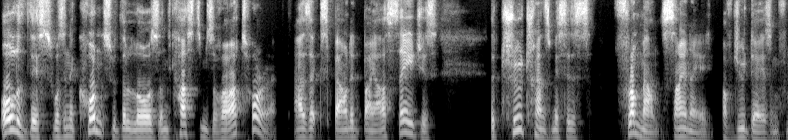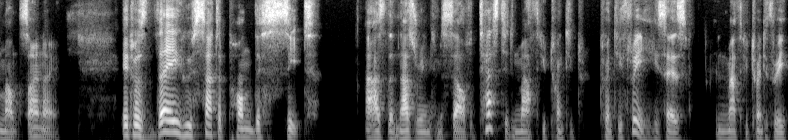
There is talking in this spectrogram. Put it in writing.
All of this was in accordance with the laws and customs of our Torah, as expounded by our sages, the true transmitters from Mount Sinai, of Judaism from Mount Sinai. It was they who sat upon this seat, as the Nazarene himself attested in Matthew 20, 23. He says in Matthew 23,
